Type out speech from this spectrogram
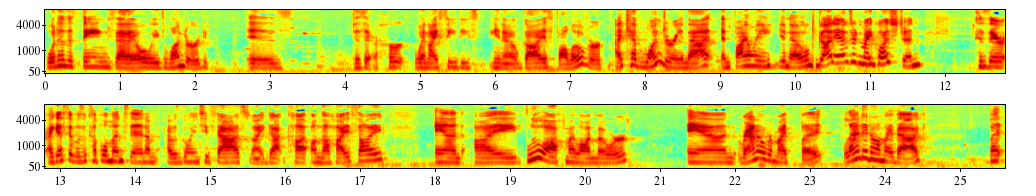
one of the things that I always wondered is does it hurt when I see these, you know, guys fall over? I kept wondering that. And finally, you know, God answered my question because there, I guess it was a couple months in, I'm, I was going too fast and I got caught on the high side and I flew off my lawnmower and ran over my foot, landed on my back, but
